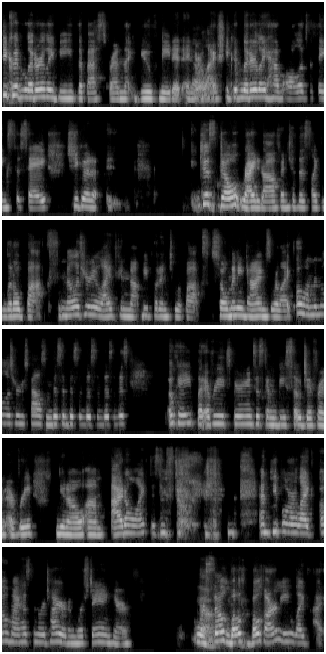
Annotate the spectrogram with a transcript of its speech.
she could literally be the best friend that you've needed in yeah. your life she could literally have all of the things to say she could just don't write it off into this like little box. Military life cannot be put into a box. So many times we're like, oh, I'm a military spouse and this and this and this and this and this. Okay, but every experience is going to be so different. Every, you know, um, I don't like this installation. and people are like, oh, my husband retired and we're staying here we're yeah. still both both army like I,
